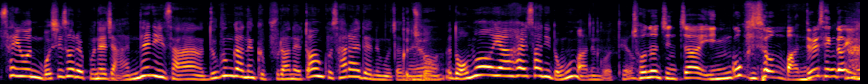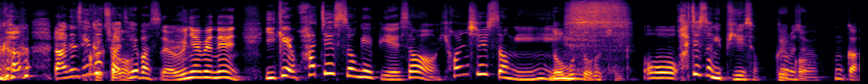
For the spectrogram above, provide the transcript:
세운 뭐 시설에 보내지 않는 이상 누군가는 그 불안을 떠안고 살아야 되는 거잖아요. 넘어야 할 산이 너무 많은 것 같아요. 저는 진짜 인공섬 만들 생각인가? 라는 생각까지 그렇죠. 해봤어요. 왜냐면은 이게 화제성에 비해서 현실성이 너무 떨어진다. 어, 화제성에 비해서 그러니까. 떨어져요. 그러니까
